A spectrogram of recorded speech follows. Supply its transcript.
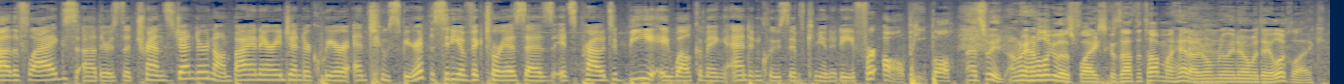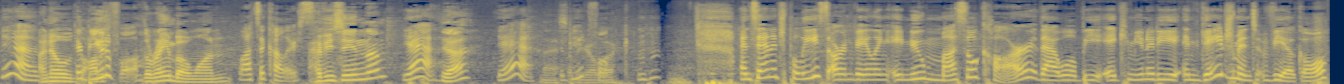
Uh, the flags, uh, there's the transgender, non binary, genderqueer, and two spirit. The city of Victoria says it's proud to be a welcoming and inclusive community for all people. That's sweet. I'm gonna have a look at those flags because off the top of my head, I don't really know what they look like. Yeah, I know they're beautiful. The rainbow one. Lots of colors. Have you seen them? Yeah. Yeah. Yeah, Nice. they're beautiful. And Saanich Police are unveiling a new muscle car that will be a community engagement vehicle.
